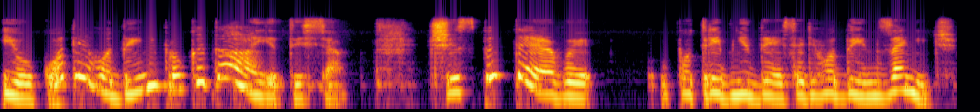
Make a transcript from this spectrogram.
і о котрій годині прокидаєтеся. Чи спите ви потрібні 10 годин за ніч?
